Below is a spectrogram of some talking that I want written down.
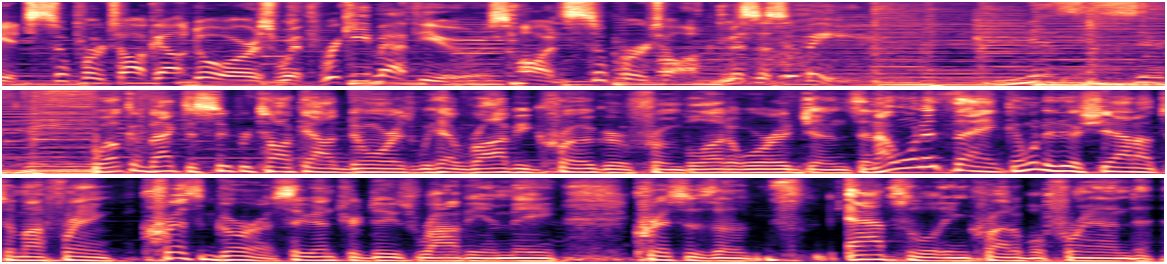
It's Super Talk Outdoors with Ricky Matthews on Super Talk Mississippi. Mississippi. Welcome back to Super Talk Outdoors. We have Robbie Kroger from Blood Origins. And I want to thank, I want to do a shout out to my friend Chris Gurris, who introduced Robbie and me. Chris is an absolutely incredible friend.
